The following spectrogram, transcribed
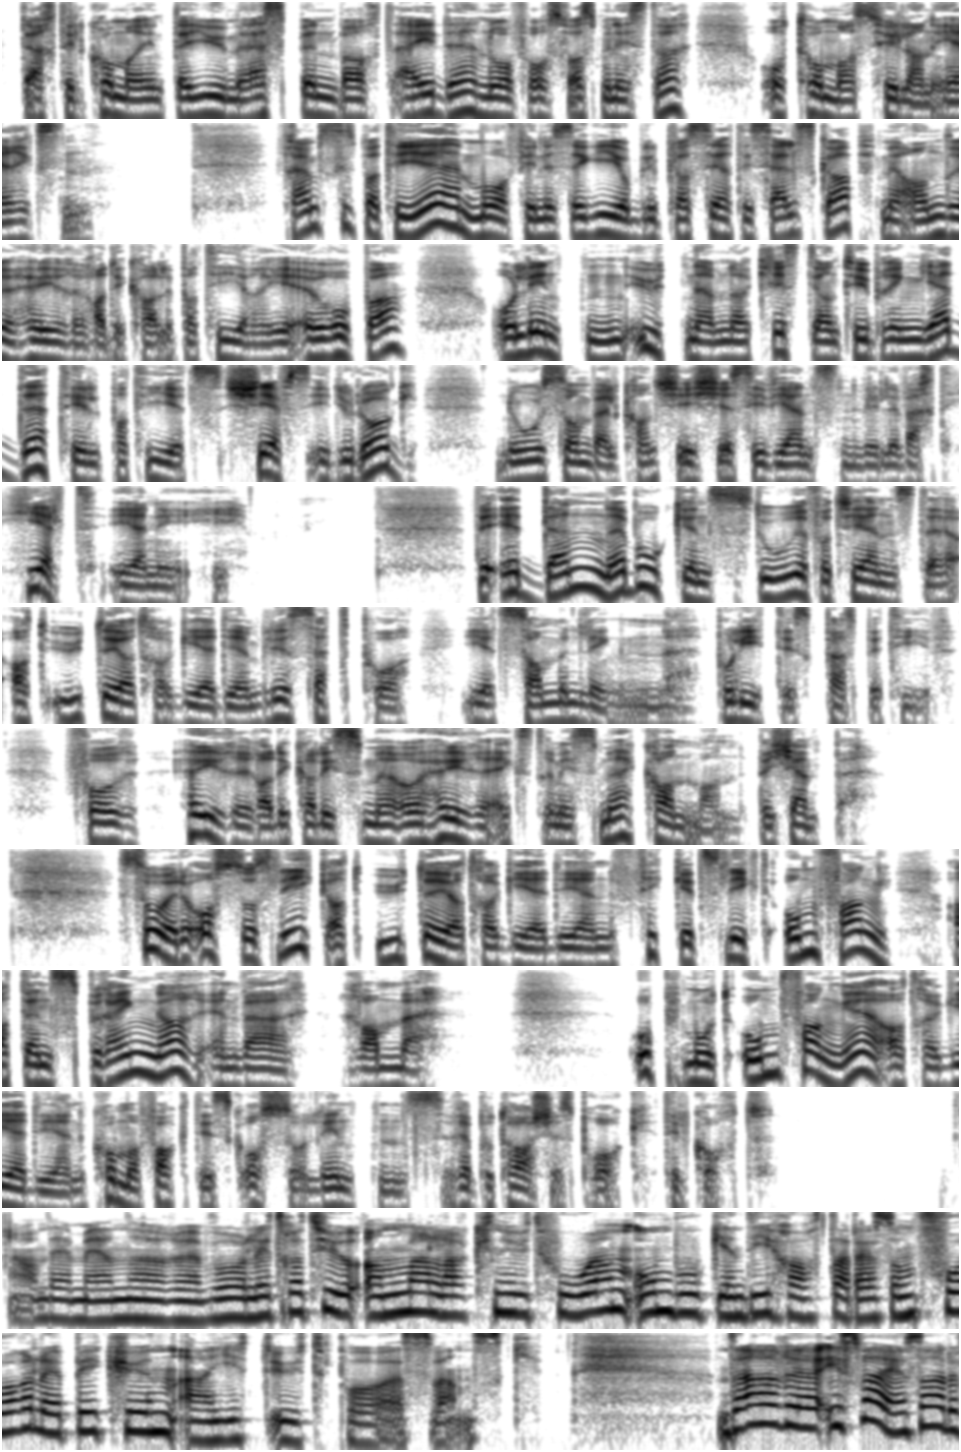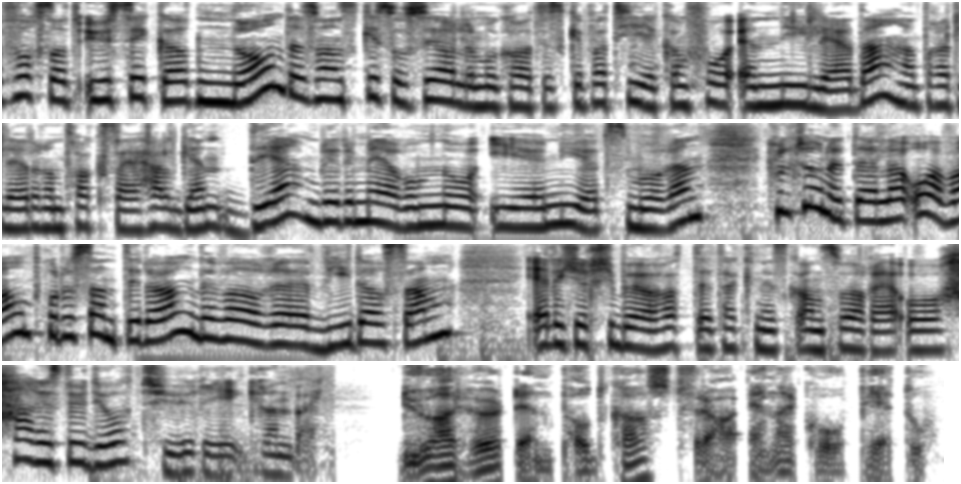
Dertil kommer intervju med Espen Barth Eide, nå forsvarsminister, og Thomas Hylland Eriksen. Fremskrittspartiet må finne seg i å bli plassert i selskap med andre høyreradikale partier i Europa, og Linton utnevner Christian Tybring-Gjedde til partiets sjefsideolog, noe som vel kanskje ikke Siv Jensen ville vært helt enig i. Det er denne bokens store fortjeneste at Utøya-tragedien blir sett på i et sammenlignende politisk perspektiv, for høyreradikalisme og høyreekstremisme kan man bekjempe. Så er det også slik at Utøya-tragedien fikk et slikt omfang at den sprenger enhver ramme. Opp mot omfanget av tragedien kommer faktisk også Lintons reportasjespråk til kort. Ja, Det mener vår litteraturanmelder Knut Hoem om boken De hater det, som foreløpig kun er gitt ut på svensk. Der I Sverige så er det fortsatt usikkert når det svenske sosialdemokratiske partiet kan få en ny leder, etter at lederen trakk seg i helgen. Det blir det mer om nå i Nyhetsmorgen. Kulturnytt er over. Produsent i dag det var Widersen. Eli Kirkebø har hatt det tekniske ansvaret, og her i studio Turi Grønberg. Du har hørt en podkast fra NRK P2.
